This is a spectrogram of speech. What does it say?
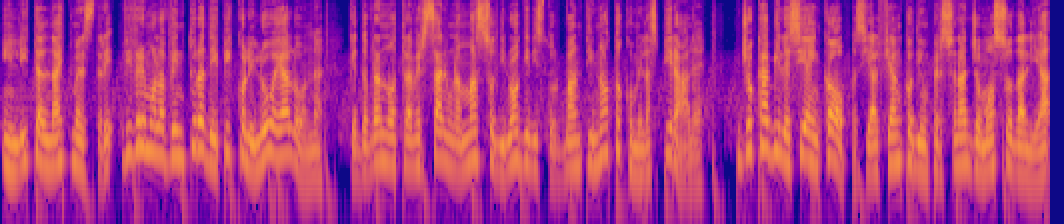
In Little Nightmares 3 vivremo l'avventura dei piccoli Lo e Alon, che dovranno attraversare un ammasso di luoghi disturbanti noto come la Spirale. Giocabile sia in coop sia al fianco di un personaggio mosso da Lia,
